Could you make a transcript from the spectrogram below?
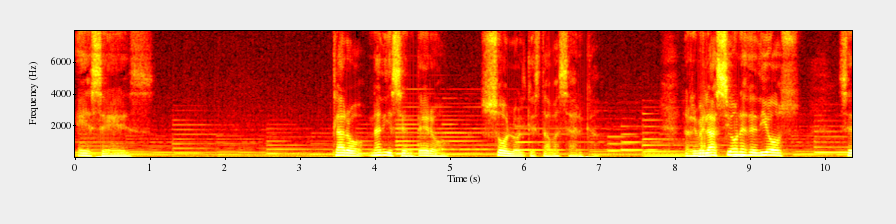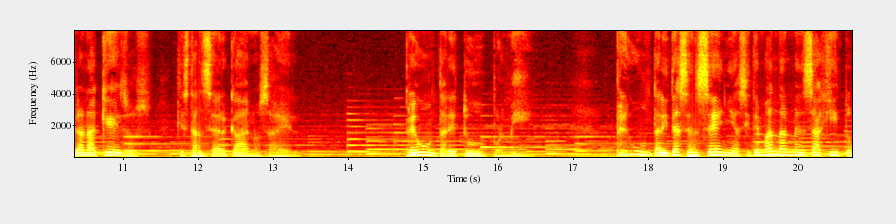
ese es. Claro, nadie se enteró, solo el que estaba cerca. Las revelaciones de Dios serán aquellos que están cercanos a Él. Pregúntale tú por mí. Pregúntale y te hacen señas y te mandan mensajitos.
